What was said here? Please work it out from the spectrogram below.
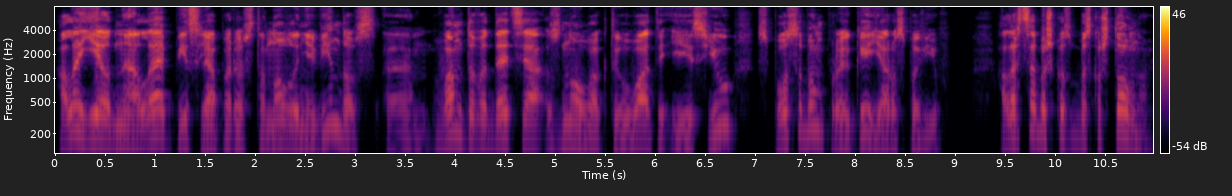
Але є одне але після перевстановлення Windows е, вам доведеться знову активувати ESU способом, про який я розповів. Але ж це безкоштовно.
